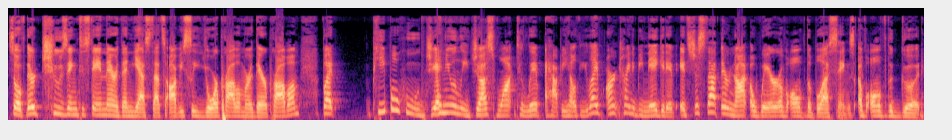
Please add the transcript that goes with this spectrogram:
So if they're choosing to stay in there, then yes, that's obviously your problem or their problem. But people who genuinely just want to live a happy, healthy life aren't trying to be negative. It's just that they're not aware of all of the blessings, of all of the good,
